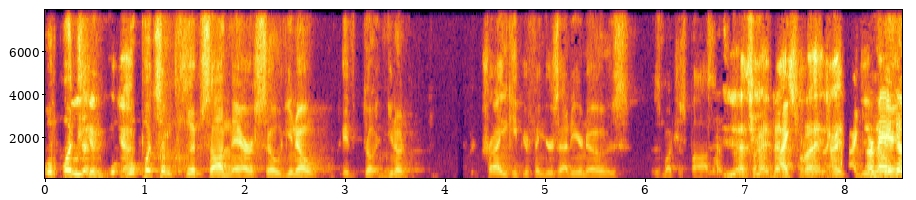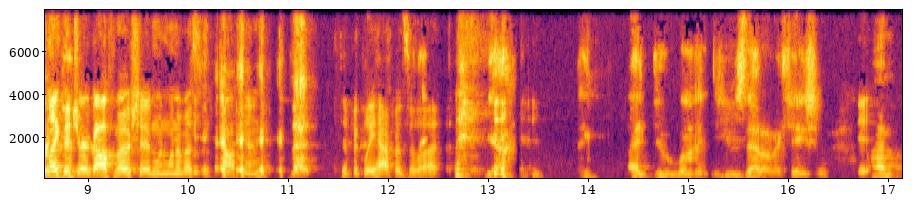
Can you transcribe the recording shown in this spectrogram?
we'll put We some, can- yeah. we'll put some clips on there. So you know, if don't- you know, try and keep your fingers out of your nose as much as possible. That's right. That's what I. I, I Or didn't make it like the jerk off motion when one of us is talking. that typically happens a lot. yeah. I, I do uh, use that on occasion. Um,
